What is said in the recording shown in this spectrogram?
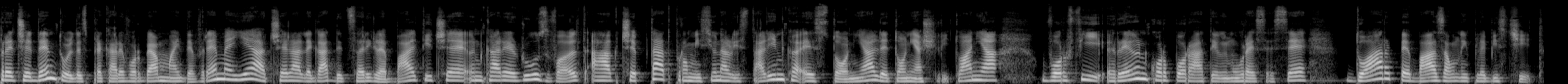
Precedentul despre care vorbeam mai devreme e acela legat de țările baltice, în care Roosevelt a acceptat promisiunea lui Stalin că Estonia, Letonia și Lituania vor fi reîncorporate în URSS doar pe baza unui plebiscit.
